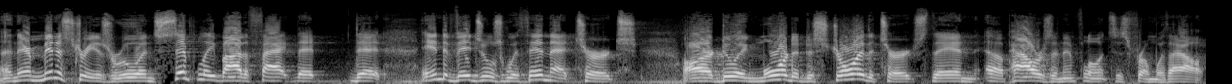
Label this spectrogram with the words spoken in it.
and their ministry is ruined simply by the fact that that individuals within that church are doing more to destroy the church than uh, powers and influences from without.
